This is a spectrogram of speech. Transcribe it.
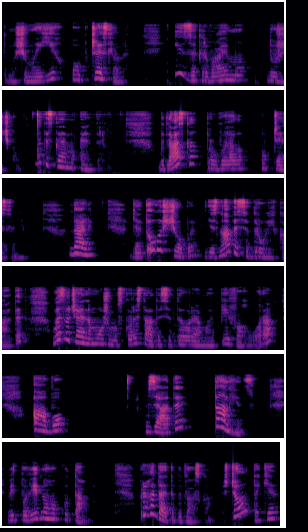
тому що ми їх обчислили. І закриваємо дужечку. Натискаємо Enter. Будь ласка, провело обчислення. Далі, для того, щоб дізнатися другий катет, ми, звичайно, можемо скористатися теоремою Піфагора або взяти тангенс відповідного кута. Пригадайте, будь ласка, що таке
